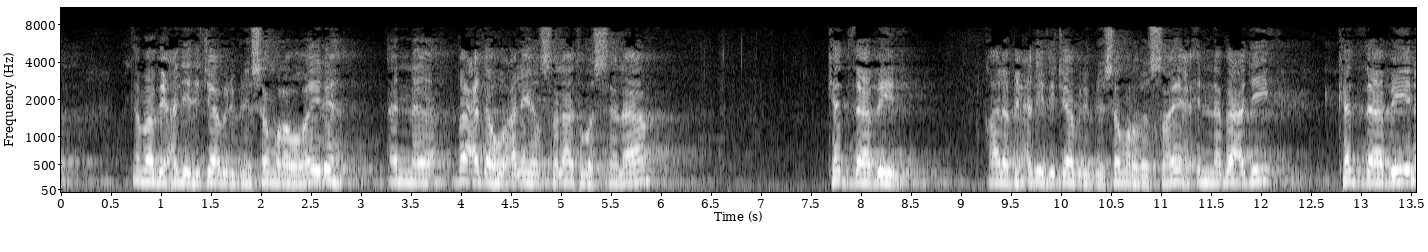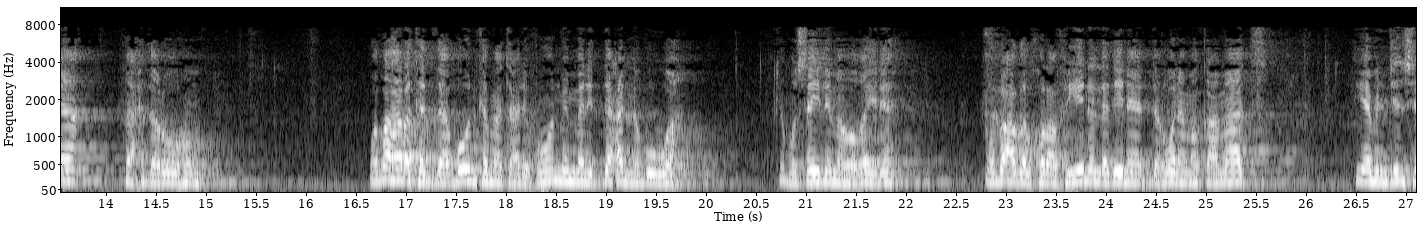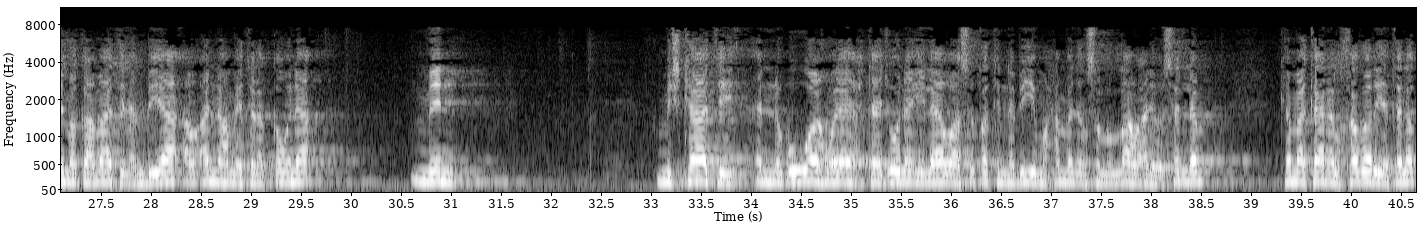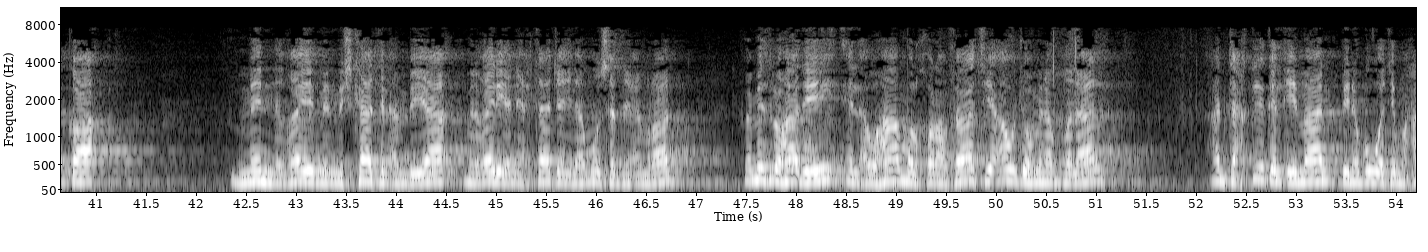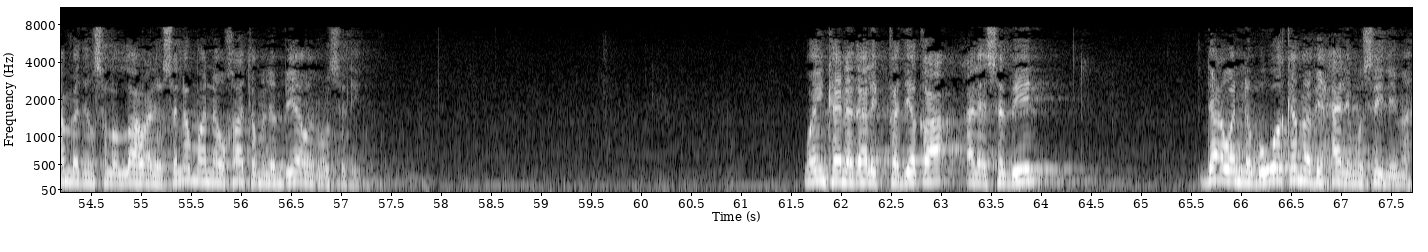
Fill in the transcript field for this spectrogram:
كما في حديث جابر بن سمرة وغيره أن بعده عليه الصلاة والسلام كذابين. قال في حديث جابر بن سمرة في الصحيح إن بعدي كذابين فاحذروهم. وظهر كذابون كما تعرفون ممن ادعى النبوة كمسيلمة وغيره وبعض الخرافيين الذين يدعون مقامات هي من جنس مقامات الأنبياء أو أنهم يتلقون من مشكاة النبوة ولا يحتاجون إلى واسطة النبي محمد صلى الله عليه وسلم كما كان الخضر يتلقى من غير من مشكاة الأنبياء من غير أن يحتاج إلى موسى بن عمران. فمثل هذه الأوهام والخرافات هي أوجه من الضلال عن تحقيق الإيمان بنبوة محمد صلى الله عليه وسلم وأنه خاتم الأنبياء والمرسلين. وإن كان ذلك قد يقع على سبيل دعوى النبوة كما في حال مسيلمة.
